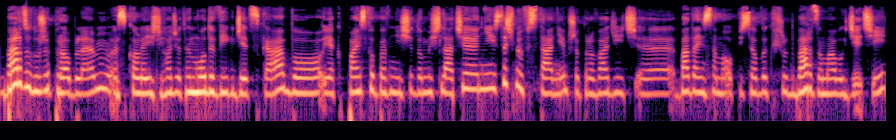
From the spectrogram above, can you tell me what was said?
bardzo duży problem z kolei, jeśli chodzi o ten młody wiek dziecka, bo jak Państwo pewnie się domyślacie, nie jesteśmy w stanie przeprowadzić badań samoopisowych wśród bardzo małych dzieci,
